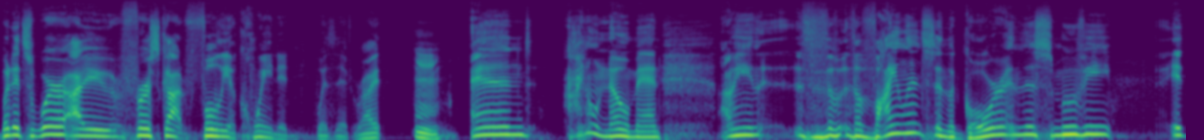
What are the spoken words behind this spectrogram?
but it's where I first got fully acquainted with it, right? Mm. And I don't know, man. I mean, the the violence and the gore in this movie, it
